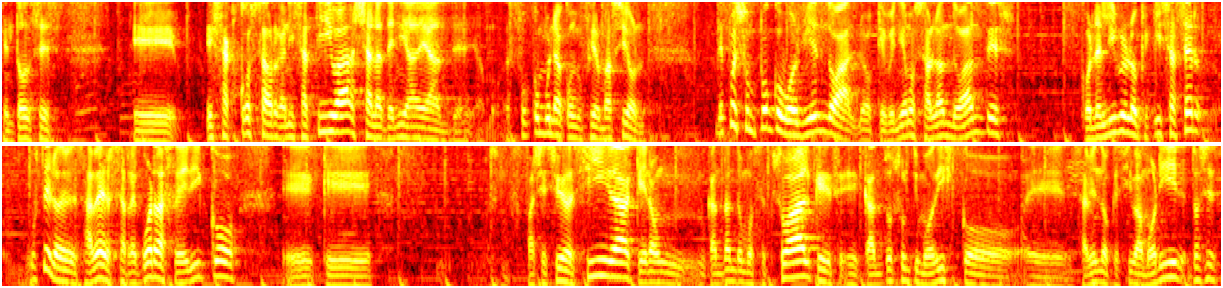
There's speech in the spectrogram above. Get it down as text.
Entonces, eh, esa cosa organizativa ya la tenía de antes, digamos. Fue como una confirmación. Después un poco volviendo a lo que veníamos hablando antes, con el libro lo que quise hacer, Usted lo deben saber, se recuerda a Federico eh, que falleció de SIDA, que era un cantante homosexual, que eh, cantó su último disco eh, sabiendo que se iba a morir. Entonces,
